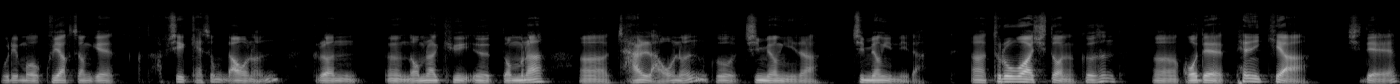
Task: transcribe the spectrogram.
우리 뭐 구약 성경에 없이 계속 나오는 그런 어, 너무나 귀, 어, 너무나 어, 잘 나오는 그 지명이라 지명입니다. 아, 두로와 시돈 그것은 어, 고대 페니키아 시대에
